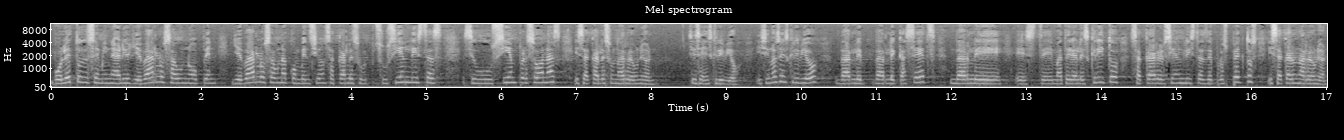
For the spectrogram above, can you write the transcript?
boletos de seminario, llevarlos a un Open, llevarlos a una convención, sacarles sus 100 listas, sus 100 personas y sacarles una reunión si se inscribió. Y si no se inscribió, darle, darle cassettes, darle este, material escrito, sacar 100 listas de prospectos y sacar una reunión.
